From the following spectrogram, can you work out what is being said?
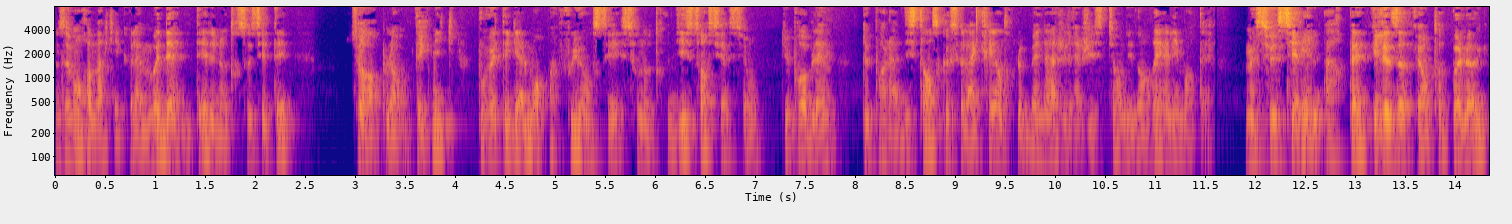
nous avons remarqué que la modernité de notre société, sur un plan technique, pouvait également influencer sur notre distanciation du problème de par la distance que cela crée entre le ménage et la gestion des denrées alimentaires. Monsieur Cyril Harpet, philosophe et anthropologue,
